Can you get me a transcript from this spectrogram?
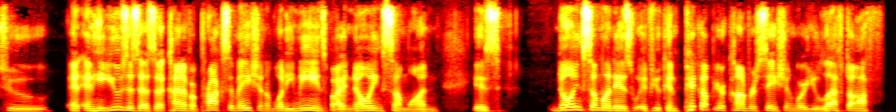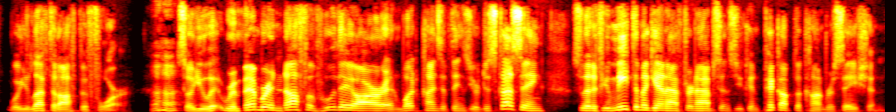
to and, and he uses as a kind of approximation of what he means by knowing someone is knowing someone is if you can pick up your conversation where you left off where you left it off before Uh-huh. so you remember enough of who they are and what kinds of things you're discussing so that if you meet them again after an absence, you can pick up the conversation.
